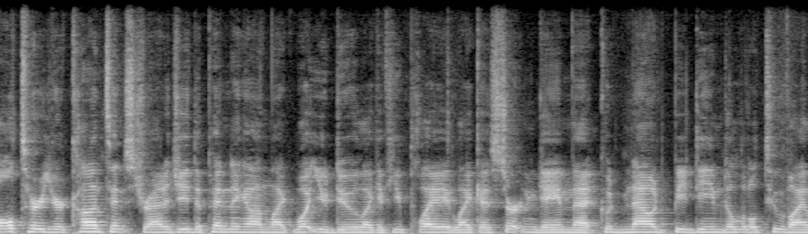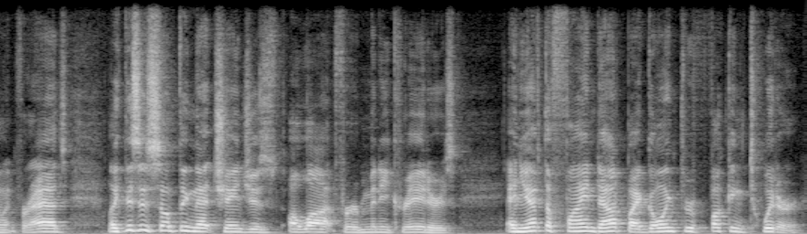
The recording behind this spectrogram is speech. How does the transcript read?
alter your content strategy depending on like what you do like if you play like a certain game that could now be deemed a little too violent for ads like this is something that changes a lot for many creators and you have to find out by going through fucking twitter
